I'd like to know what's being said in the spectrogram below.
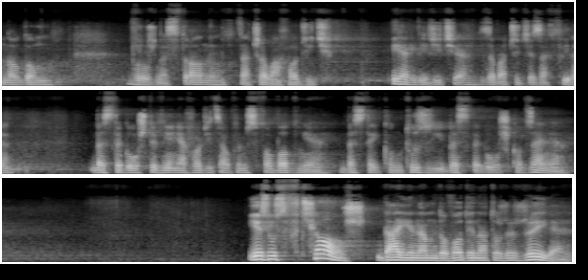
nogą w różne strony, zaczęła chodzić. I jak widzicie, zobaczycie za chwilę, bez tego usztywnienia chodzi całkiem swobodnie, bez tej kontuzji, bez tego uszkodzenia. Jezus wciąż daje nam dowody na to, że żyje.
